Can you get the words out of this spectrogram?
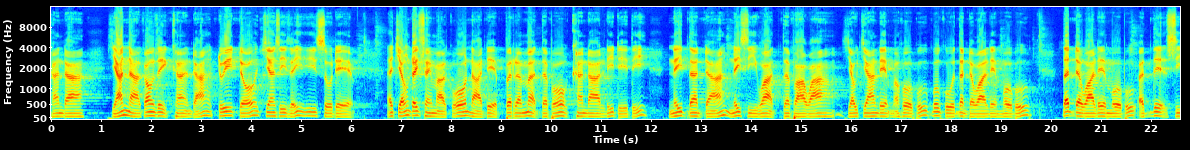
ခန္ဓာ ယာနာကောင်းစိတ်ခန္ဓာတွေးတော်ကြံစည်စိတ်ဆိုတဲ့အကြောင်းတိုက်ဆိုင်မှာကောနာတဲ့ပရမတ်သဘောခန္ဓာလေးတည်သည်နေတတ္တာနေစီဝသဘာဝယောက်ျားလည်းမဟုတ်ဘူးပုဂ္ဂိုလ်တ attva လည်းမဟုတ်ဘူးတတ္တဝါလည်းမဟုတ်ဘူးအသစ်စီ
